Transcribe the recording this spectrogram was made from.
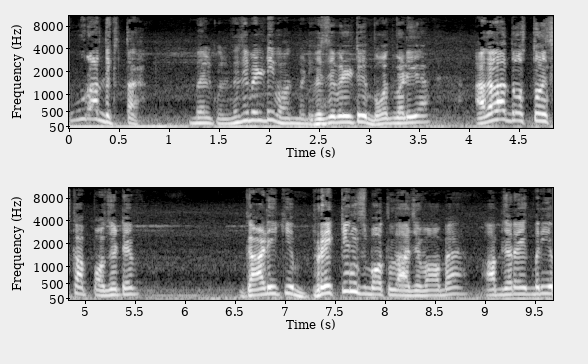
पूरा दिखता है। बिल्कुल विजिबिलिटी बहुत बढ़िया विजिबिलिटी बहुत बढ़िया अगला दोस्तों इसका पॉजिटिव गाड़ी की ब्रेकिंग्स बहुत लाजवाब है। आप जरा एक बार ये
